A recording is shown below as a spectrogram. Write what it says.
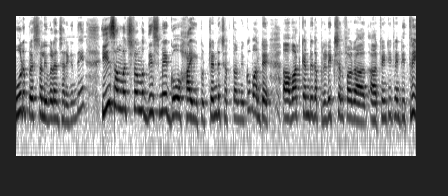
మూడు ప్రశ్నలు ఇవ్వడం జరిగింది. ఈ సంవత్సరం దిస్ మే గో హై ఇప్పుడు ట్రెండ్ చెప్తాను మీకు. అంటే what can be the prediction for twenty twenty three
